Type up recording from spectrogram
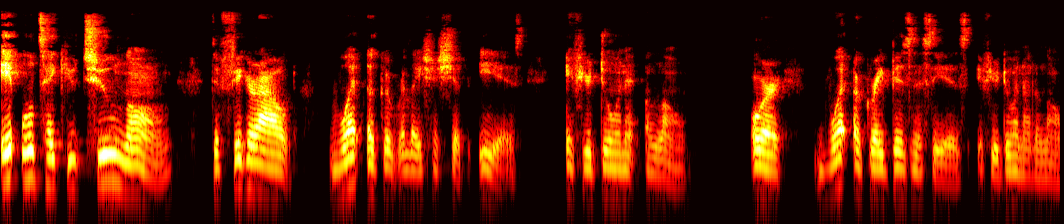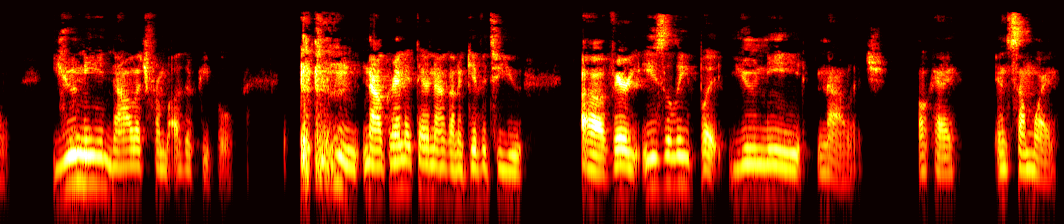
It will take you too long to figure out what a good relationship is if you're doing it alone or what a great business is if you're doing it alone. You need knowledge from other people. now, granted, they're not going to give it to you uh, very easily, but you need knowledge, okay, in some way.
